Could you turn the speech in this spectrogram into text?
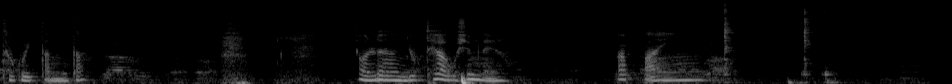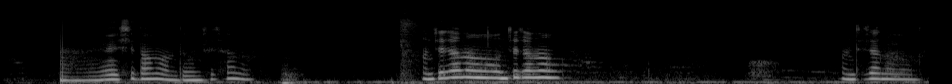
두고 있답니다. 얼른 육퇴하고 싶네요. 빠빠잉. 아, 10시 남았는데 언제 자나? 언제 자나? 언제 자나? 언제 자나?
